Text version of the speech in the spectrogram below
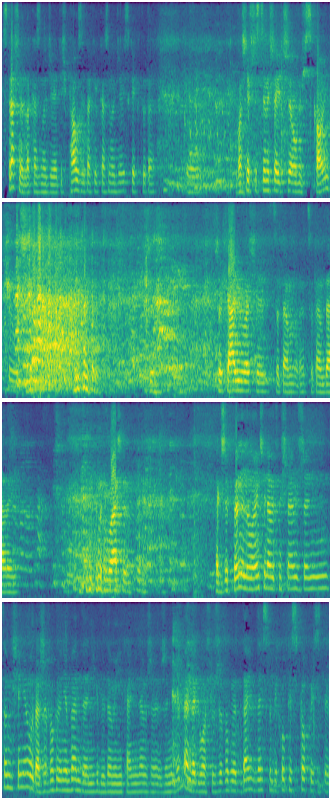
straszne dla kaznodziei, jakieś pauzy takie kaznodziejskie, które... Yy, Właśnie wszyscy myśleli, czy on już skończył. Czy, czekali właśnie, co tam, co tam dalej. No właśnie. Także w pewnym momencie nawet myślałem, że to mi się nie uda, że w ogóle nie będę nigdy dominikaninem, że, że nie, będę głosił, że w ogóle daj, daj sobie chłopie spokój z tym,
